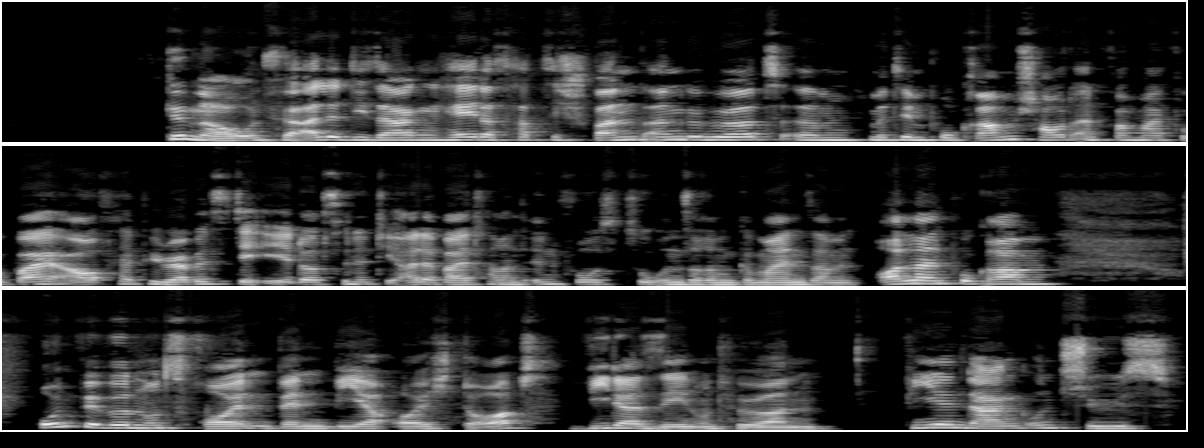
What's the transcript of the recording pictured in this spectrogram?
Genau, und für alle, die sagen, hey, das hat sich spannend angehört ähm, mit dem Programm, schaut einfach mal vorbei auf happyrebels.de. Dort findet ihr alle weiteren Infos zu unserem gemeinsamen Online-Programm. Und wir würden uns freuen, wenn wir euch dort wiedersehen und hören. Vielen Dank und tschüss.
